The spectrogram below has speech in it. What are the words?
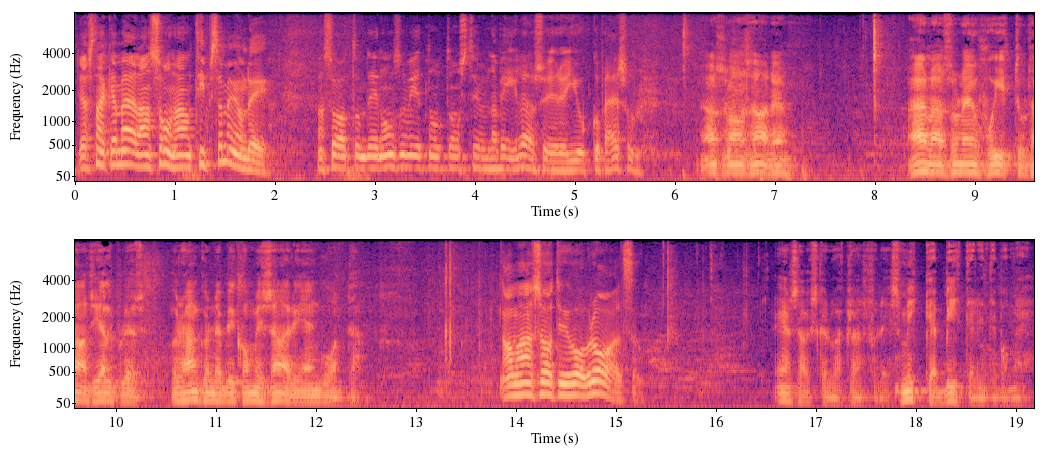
Jag snackade med Erlandsson, han tipsade mig om dig. Han sa att om det är någon som vet något om stulna bilar så är det Jocko Persson. Alltså han sa det. Erlandsson är en skit totalt hjälplös. Hur han kunde bli kommissarie är en gåta. Ja, men han sa att du var bra alltså. En sak ska du ha klart för dig. Smicke biter inte på mig.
